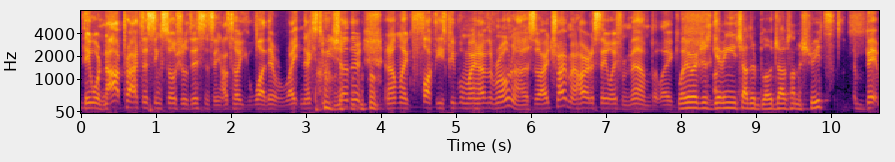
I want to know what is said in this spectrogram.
they were not practicing social distancing. I'll tell you what, they were right next to each other, and I'm like, fuck, these people might have the Rona. So I tried my hardest to stay away from them, but like We were just giving each other blowjobs on the streets. a bit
